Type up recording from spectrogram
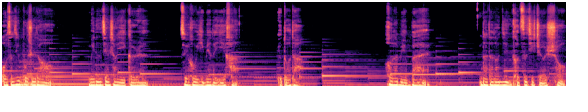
我曾经不知道，没能见上一个人最后一面的遗憾有多大。后来明白，那大到宁可自己折寿，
